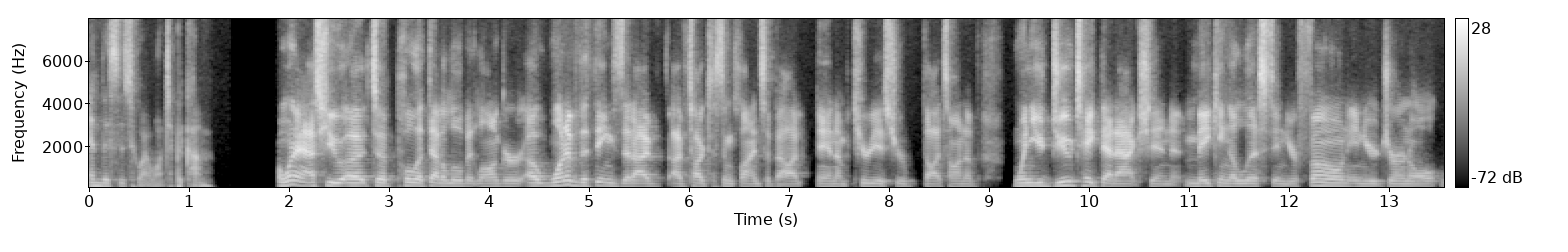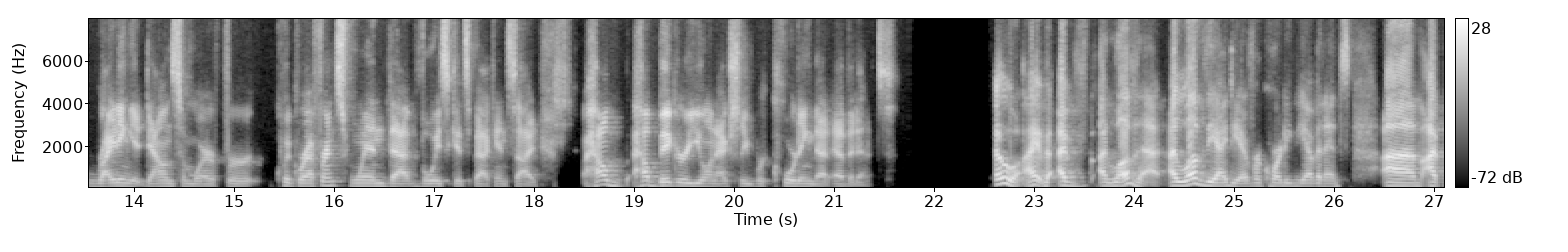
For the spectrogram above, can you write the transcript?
And this is who I want to become. I want to ask you uh, to pull at that a little bit longer. Uh, one of the things that I've I've talked to some clients about, and I'm curious your thoughts on of when you do take that action, making a list in your phone, in your journal, writing it down somewhere for quick reference when that voice gets back inside. How how big are you on actually recording that evidence? Oh, I I've I love that. I love the idea of recording the evidence. Um, I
